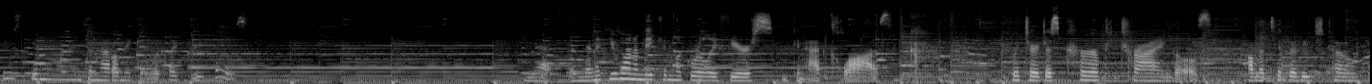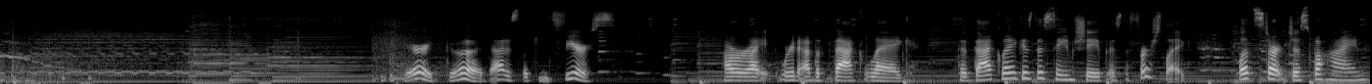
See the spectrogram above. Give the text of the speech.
Two skinny lines and that'll make it look like three toes. Yes, and then if you want to make him look really fierce, you can add claws which are just curved triangles on the tip of each toe. Very good. That is looking fierce. All right, we're gonna add the back leg. The back leg is the same shape as the first leg. Let's start just behind,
